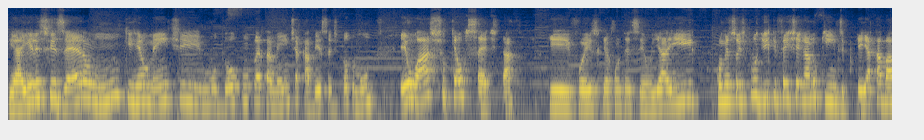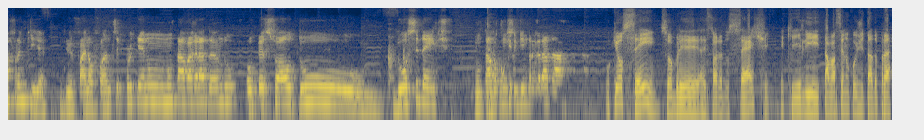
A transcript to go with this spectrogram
E aí eles fizeram um que realmente mudou completamente a cabeça de todo mundo. Eu acho que é o 7, tá? Que foi isso que aconteceu. E aí começou a explodir que fez chegar no 15, porque ia acabar a franquia de Final Fantasy, porque não, não tava agradando o pessoal do, do Ocidente. Não tava é, conseguindo agradar. O que eu sei sobre a história do 7 é que ele estava sendo cogitado para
